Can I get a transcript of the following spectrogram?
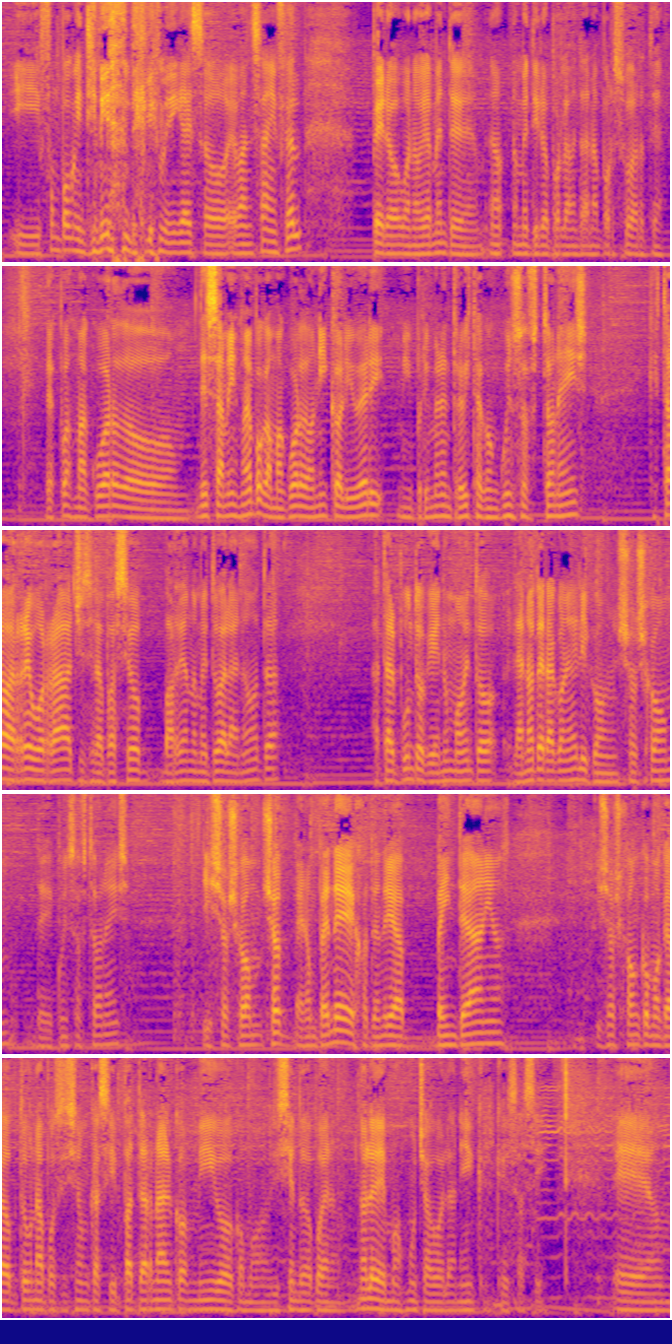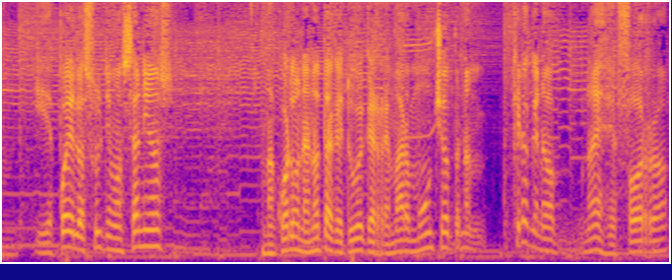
Y fue un poco intimidante que me diga eso Evan Seinfeld. Pero bueno, obviamente no, me tiró por la ventana, por suerte. Después me acuerdo, de esa misma época, me acuerdo Nico Oliveri, mi primera entrevista con Queens of Stone Age, que estaba re borracho y se la paseó bardeándome toda la nota. a tal punto que en un momento la nota era con él y con Josh Home de Queens of Stone Age. Y Josh Home, yo era un pendejo, tendría 20 años. Y Josh Home como que adoptó una posición casi paternal conmigo, como diciendo, bueno, no le demos mucha bola a Nick, que es así. Eh, y después de los últimos años, me acuerdo una nota que tuve que remar mucho, pero no- creo que no, no es de forro,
